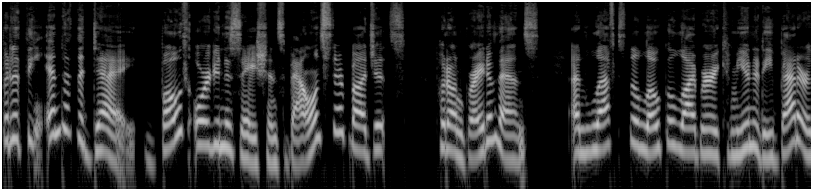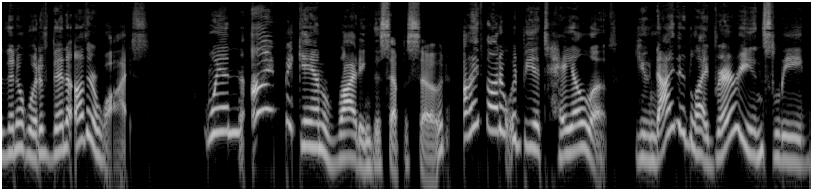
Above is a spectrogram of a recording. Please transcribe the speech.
But at the end of the day, both organizations balanced their budgets, put on great events, and left the local library community better than it would have been otherwise. When I began writing this episode, I thought it would be a tale of United Librarians League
